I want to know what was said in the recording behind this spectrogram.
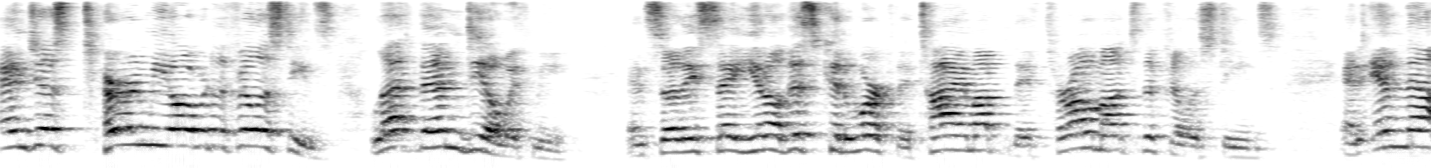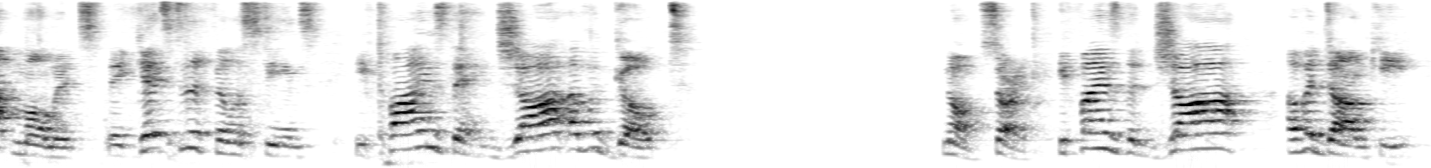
and just turn me over to the Philistines. Let them deal with me. And so they say, you know, this could work. They tie him up, they throw him out to the Philistines. And in that moment, they gets to the Philistines. He finds the jaw of a goat. No, sorry. He finds the jaw of a donkey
